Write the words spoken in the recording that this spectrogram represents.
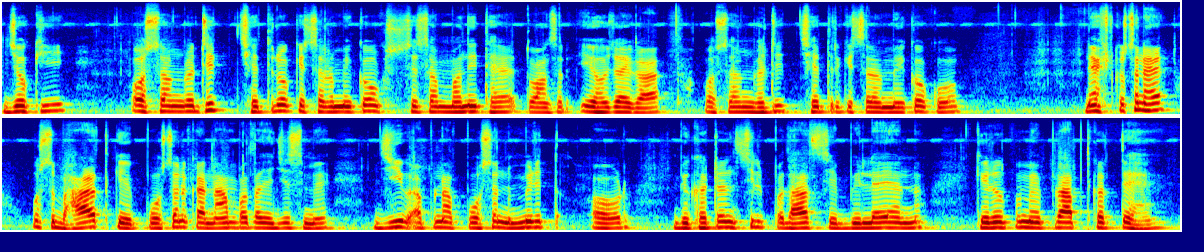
जो कि असंगठित क्षेत्रों के श्रमिकों से संबंधित है तो आंसर ए हो जाएगा, असंगठित क्षेत्र के श्रमिकों को। नेक्स्ट क्वेश्चन है, उस भारत के पोषण का नाम बताइए, जिसमें जीव अपना पोषण मृत और विघटनशील पदार्थ से विलयन के रूप में प्राप्त करते हैं।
